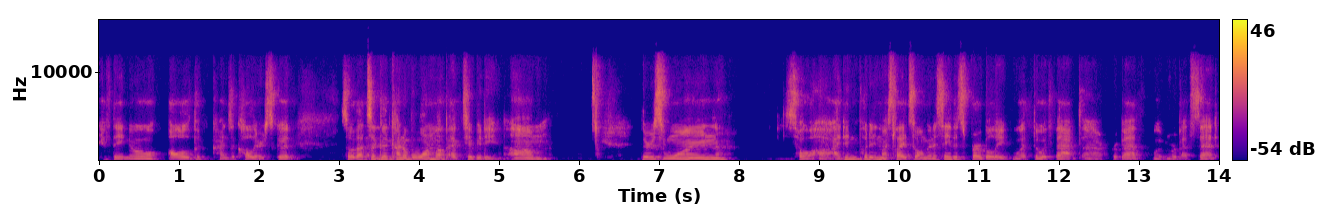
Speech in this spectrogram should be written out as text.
if they know all the kinds of colors. Good. So that's a good kind of warm-up activity. Um, there's one, so uh, I didn't put it in my slide, so I'm going to say this verbally with, with that, uh, Rebeth, what Rebeth said.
